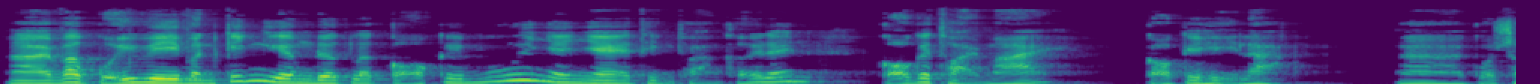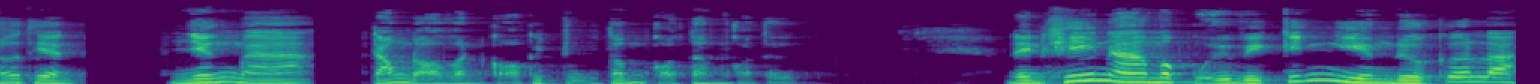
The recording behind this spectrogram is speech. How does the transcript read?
À, và quý vị vẫn kinh nghiệm được là có cái vui nhẹ nhẹ thỉnh thoảng khởi đến có cái thoải mái có cái hỷ lạc à, của sơ thiền. Nhưng mà trong đó vẫn có cái trụ tâm có tâm có tử đến khi nào mà quý vị kinh nghiệm được là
